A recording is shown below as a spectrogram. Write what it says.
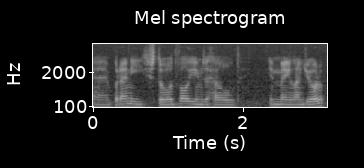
Uh, but any stored volumes are held in mainland Europe,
